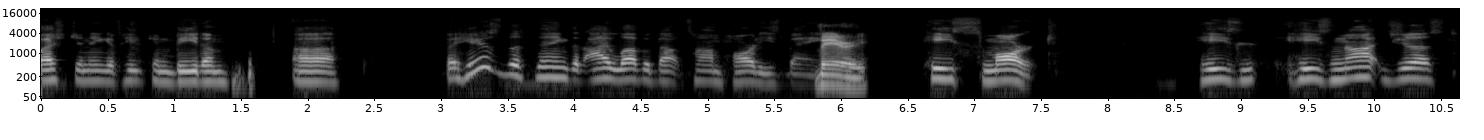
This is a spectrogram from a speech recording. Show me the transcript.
questioning if he can beat him. Uh, but here's the thing that I love about Tom Hardy's Bane Very. he's smart. He's he's not just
